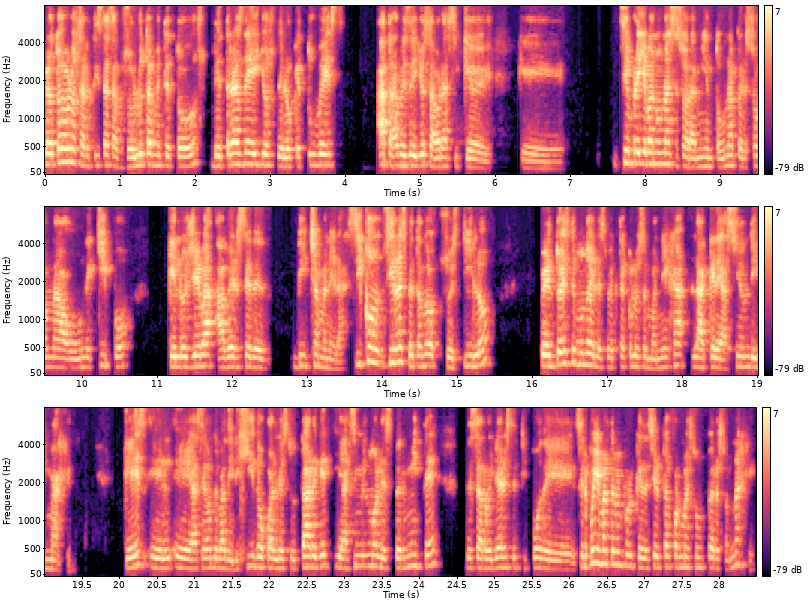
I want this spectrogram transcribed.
pero todos los artistas, absolutamente todos, detrás de ellos, de lo que tú ves a través de ellos, ahora sí que, siempre llevan un asesoramiento, una persona o un equipo que los lleva a verse de dicha manera. Sí, respetando su estilo, pero en todo este mundo del espectáculo se maneja la creación de imagen, que es eh, hacia dónde va dirigido, cuál es tu target, y asimismo les permite desarrollar este tipo de... Se le puede llamar también porque de cierta forma es un personaje.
